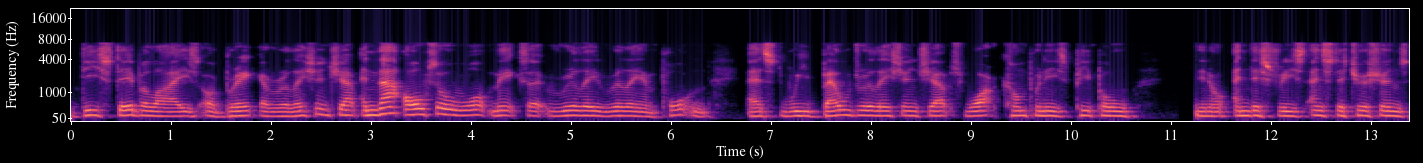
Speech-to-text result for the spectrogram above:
destabilize or break a relationship. And that also what makes it really, really important as we build relationships, work companies, people, you know, industries, institutions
